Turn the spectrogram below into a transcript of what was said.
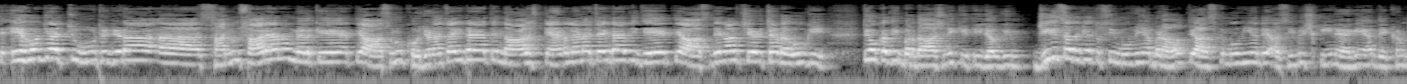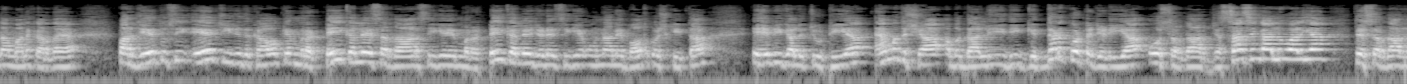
ਤੇ ਇਹੋ ਜਿਹਾ ਝੂਠ ਜਿਹੜਾ ਸਾਨੂੰ ਸਾਰਿਆਂ ਨੂੰ ਮਿਲ ਕੇ ਇਤਿਹਾਸ ਨੂੰ ਖੋਜਣਾ ਚਾਹੀਦਾ ਹੈ ਤੇ ਨਾਲ ਸਟੈਂਡ ਲੈਣਾ ਚਾਹੀਦਾ ਹੈ ਵੀ ਜੇ ਇਤਿਹਾਸ ਦੇ ਨਾਲ ਛੇੜਛਾੜ ਹੋਊਗੀ ਤੇ ਉਹ ਕਦੀ ਬਰਦਾਸ਼ਤ ਨਹੀਂ ਕੀਤੀ ਜਾਊਗੀ। ਜੀ ਸਦਕੇ ਤੁਸੀਂ ਮੂਵੀਆਂ ਬਣਾਓ ਇਤਿਹਾਸਕ ਮੂਵੀਆਂ ਦੇ ਅਸੀਂ ਵੀ ਸ਼ਕੀਨ ਹੈਗੇ ਆ, ਦੇਖਣ ਦਾ ਮਨ ਕਰਦਾ ਹੈ ਪਰ ਜੇ ਤੁਸੀਂ ਇਹ ਚੀਜ਼ ਦਿਖਾਓ ਕਿ ਮਰੱਟੇ ਹੀ ਇਕੱਲੇ ਸਰਦਾਰ ਸੀਗੇ, ਮਰੱਟੇ ਹੀ ਇਕੱਲੇ ਜਿਹੜੇ ਸੀਗੇ, ਉਹਨਾਂ ਨੇ ਬਹੁਤ ਕੁਝ ਕੀਤਾ, ਇਹ ਵੀ ਗੱਲ ਝੂਠੀ ਆ। ਅਹਿਮਦ ਸ਼ਾਹ ਅਬਦਾਲੀ ਦੀ ਗਿੱਦੜ ਕੁੱਟ ਜਿਹੜੀ ਆ, ਉਹ ਸਰਦਾਰ ਜੱਸਾ ਸਿੰਘ ਆਲੂ ਵਾਲੀ ਆ ਤੇ ਸਰਦਾਰ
